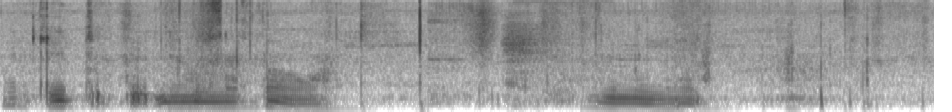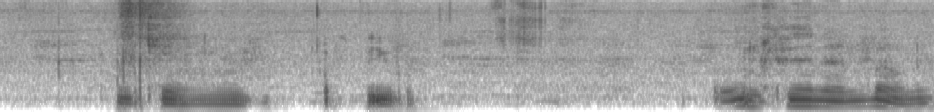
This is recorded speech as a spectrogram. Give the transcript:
มัน เมื่อกี้จุดจุดนี้มันนับเปล่าวะไม่มีครับโอเคจบดีกว่ามันคืออันนั้นเปล่านะ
